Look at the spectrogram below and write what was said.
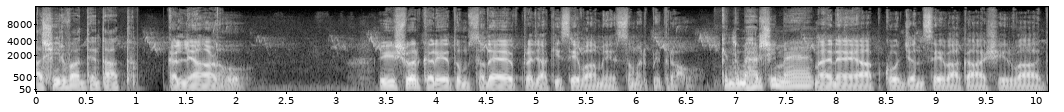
आशीर्वाद दें तात। कल्याण हो। ईश्वर करे तुम सदैव प्रजा की सेवा में समर्पित रहो। किंतु महर्षि मैं मैंने आपको जनसेवा का आशीर्वाद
